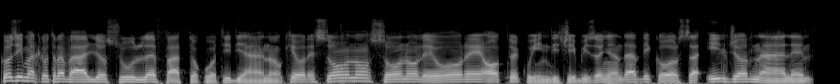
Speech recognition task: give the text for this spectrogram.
Così Marco Travaglio sul Fatto Quotidiano. Che ore sono? Sono le ore 8 e 15. Bisogna andare di corsa. Il giornale.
